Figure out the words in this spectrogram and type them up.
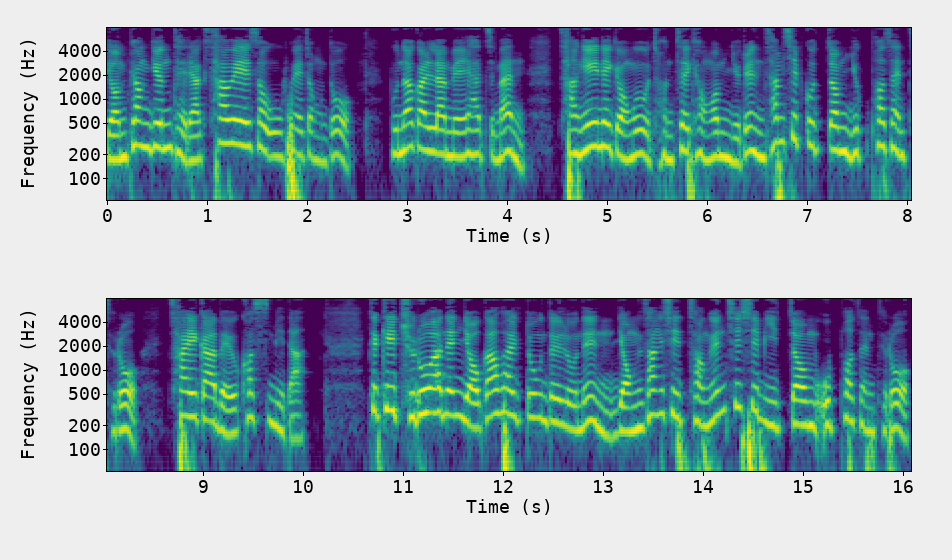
연평균 대략 4회에서 5회 정도 문화 관람을 하지만 장애인의 경우 전체 경험률은 39.6%로 차이가 매우 컸습니다. 특히 주로 하는 여가 활동들로는 영상 시청은 72.5%로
